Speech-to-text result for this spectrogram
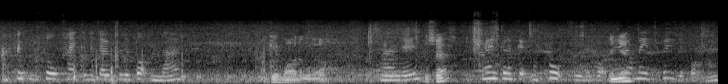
I think the fork ain't gonna go to the bottom though. Give mine a whirl. Andy. What's that? I ain't gonna get my fork through the bottom. Didn't You want me to eat the bottom?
